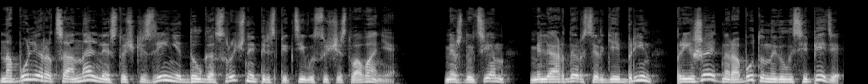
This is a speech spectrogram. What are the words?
на более рациональное с точки зрения долгосрочной перспективы существования. Между тем, миллиардер Сергей Брин приезжает на работу на велосипеде,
